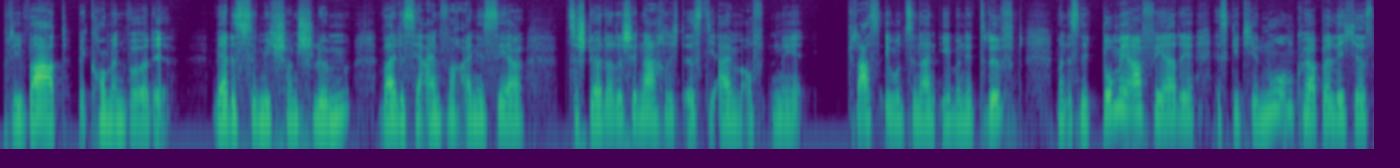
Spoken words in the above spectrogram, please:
privat bekommen würde, wäre das für mich schon schlimm, weil das ja einfach eine sehr zerstörerische Nachricht ist, die einem auf eine krass emotionalen Ebene trifft. Man ist eine dumme Affäre, es geht hier nur um Körperliches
